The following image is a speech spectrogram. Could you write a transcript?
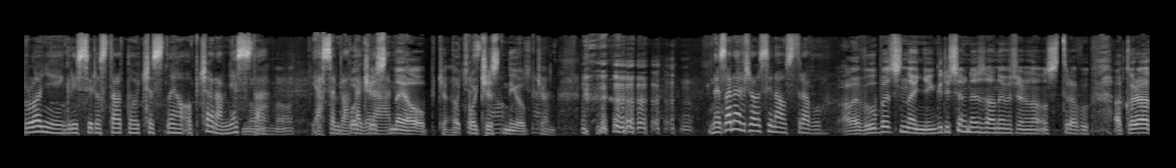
V loni, když jsi dostal toho čestného občana města, no, no. já jsem byla Počestného tak občana. Počestného Počestný občan. občan. Nezanevřel jsi na Ostravu? Ale vůbec ne, nikdy jsem nezanevřel na Ostravu. Akorát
